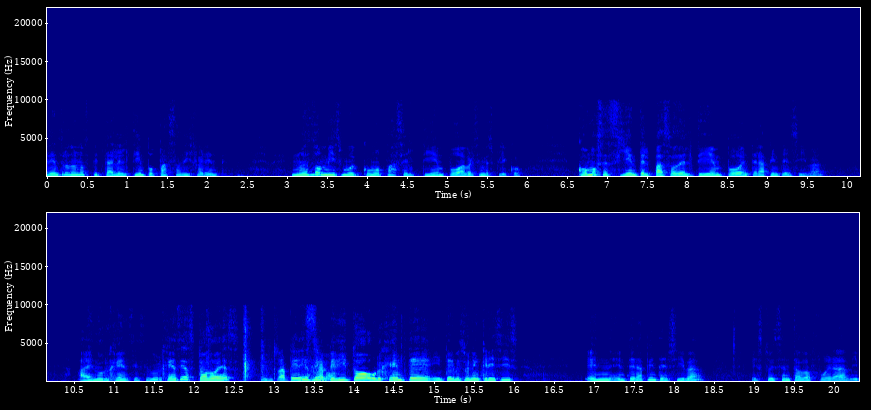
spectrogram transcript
dentro de un hospital el tiempo pasa diferente no es lo mismo cómo pasa el tiempo, a ver si me explico, cómo se siente el paso del tiempo en terapia intensiva a en urgencias. En urgencias todo es rapidísimo. Rapidito, urgente, intervención en crisis. En, terapia intensiva estoy sentado afuera, mi,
